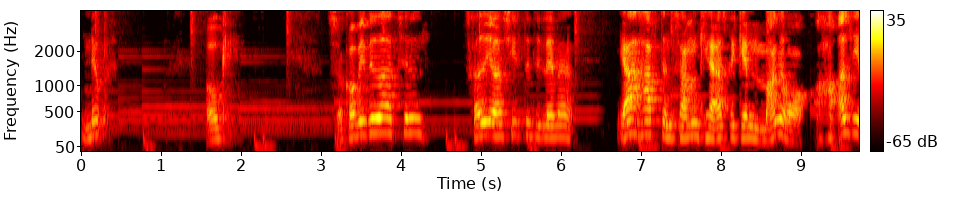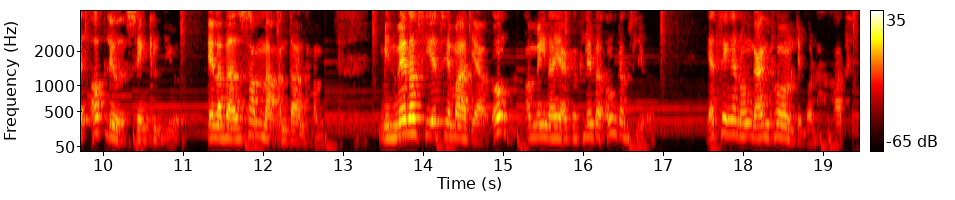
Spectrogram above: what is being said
Nope. Okay. Så går vi videre til tredje og sidste dilemma. Jeg har haft den samme kæreste gennem mange år, og har aldrig oplevet single-livet, eller været sammen med andre end ham. Mine venner siger til mig, at jeg er ung, og mener, at jeg går glip af ungdomslivet. Jeg tænker nogle gange på, om det må have ret.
